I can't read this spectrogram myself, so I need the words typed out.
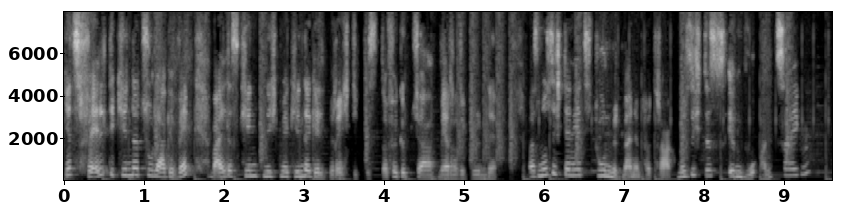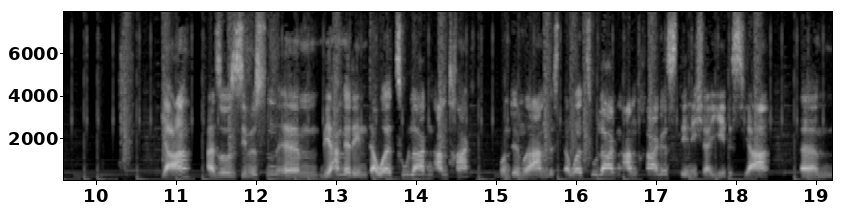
Jetzt fällt die Kinderzulage weg, weil das Kind nicht mehr kindergeldberechtigt ist. Dafür gibt es ja mehrere Gründe. Was muss ich denn jetzt tun mit meinem Vertrag? Muss ich das irgendwo anzeigen? Ja, also Sie müssen, ähm, wir haben ja den Dauerzulagenantrag und im Rahmen des Dauerzulagenantrages, den ich ja jedes Jahr, ähm,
